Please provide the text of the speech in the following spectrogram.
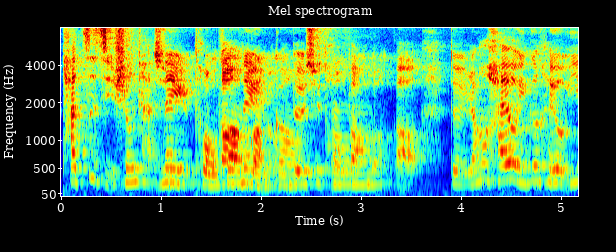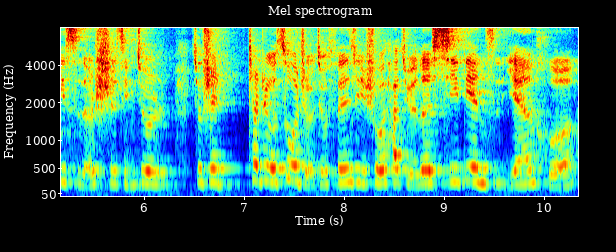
他自己生产内投放内容，对，去投放广告，对。然后还有一个很有意思的事情，就是就是他这个作者就分析说，他觉得吸电子烟和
